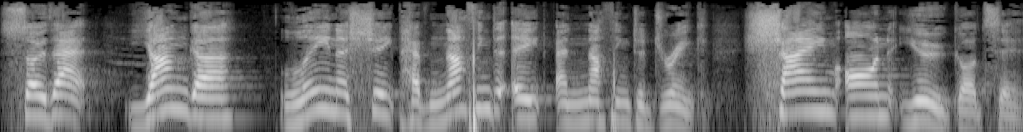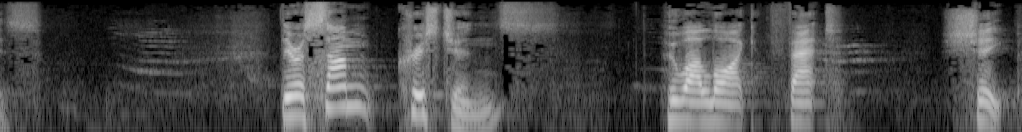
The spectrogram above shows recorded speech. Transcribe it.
so that younger, leaner sheep have nothing to eat and nothing to drink. Shame on you, God says. There are some Christians who are like fat sheep.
